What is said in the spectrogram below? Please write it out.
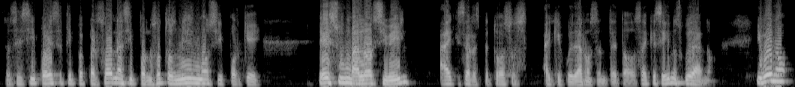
Entonces, sí, por este tipo de personas y por nosotros mismos y porque es un valor civil, hay que ser respetuosos, hay que cuidarnos entre todos, hay que seguirnos cuidando. Y bueno,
